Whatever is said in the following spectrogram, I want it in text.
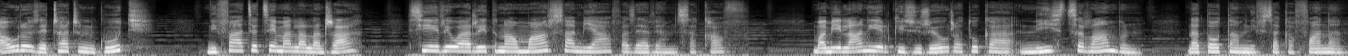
Ao ireo izay tratry ny goty, ny fahatsetsemana lalan-drà sy ireo aretina maro samihafa izay avy amin'ny sakafo. Mamelà ny helok'izy ireo raha toa ka nisy tsy rambony natao tamin'ny fisakafoanana.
